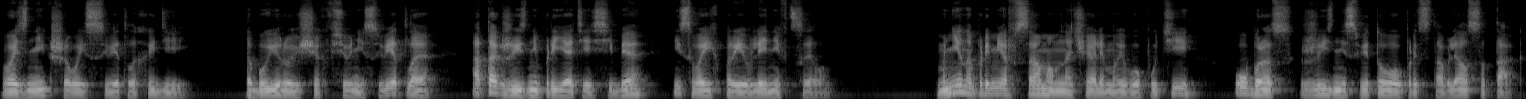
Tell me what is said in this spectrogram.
возникшего из светлых идей, табуирующих все несветлое, а также из неприятия себя и своих проявлений в целом. Мне, например, в самом начале моего пути Образ жизни святого представлялся так.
